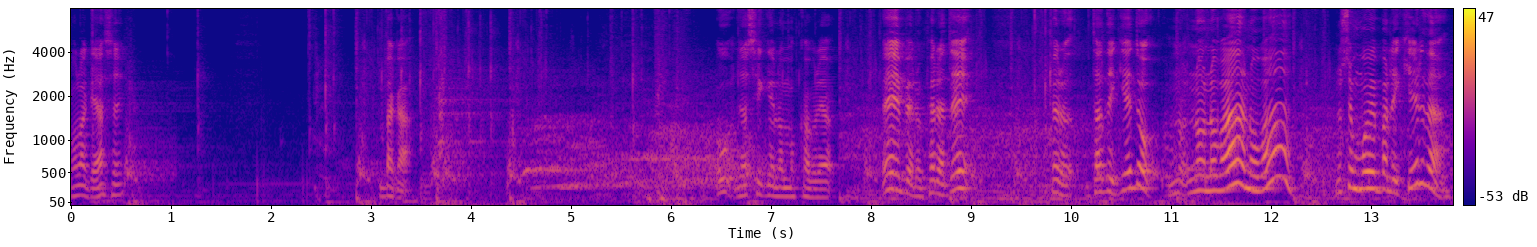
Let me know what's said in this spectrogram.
Hola, ¿qué hace? Ven acá. Uh, ya sí que lo hemos cabreado. ¡Eh, pero espérate! Pero, estate quieto. No, no, no va, no va. No se mueve para la izquierda.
